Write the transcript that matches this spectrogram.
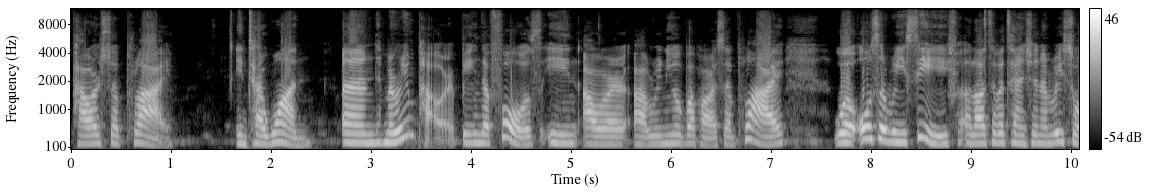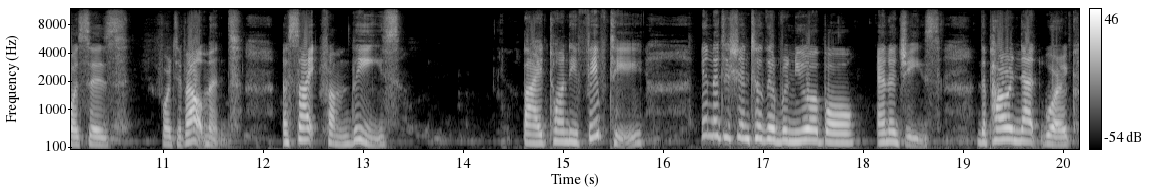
power supply in Taiwan and marine power, being the fourth in our uh, renewable power supply, will also receive a lot of attention and resources for development. Aside from these, by 2050, in addition to the renewable energies, the power network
